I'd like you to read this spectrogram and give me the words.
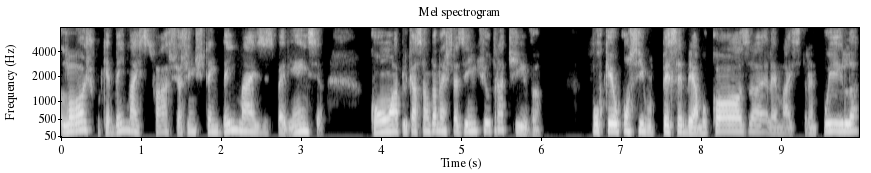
lógico que é bem mais fácil, a gente tem bem mais experiência com a aplicação da anestesia infiltrativa, porque eu consigo perceber a mucosa, ela é mais tranquila,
